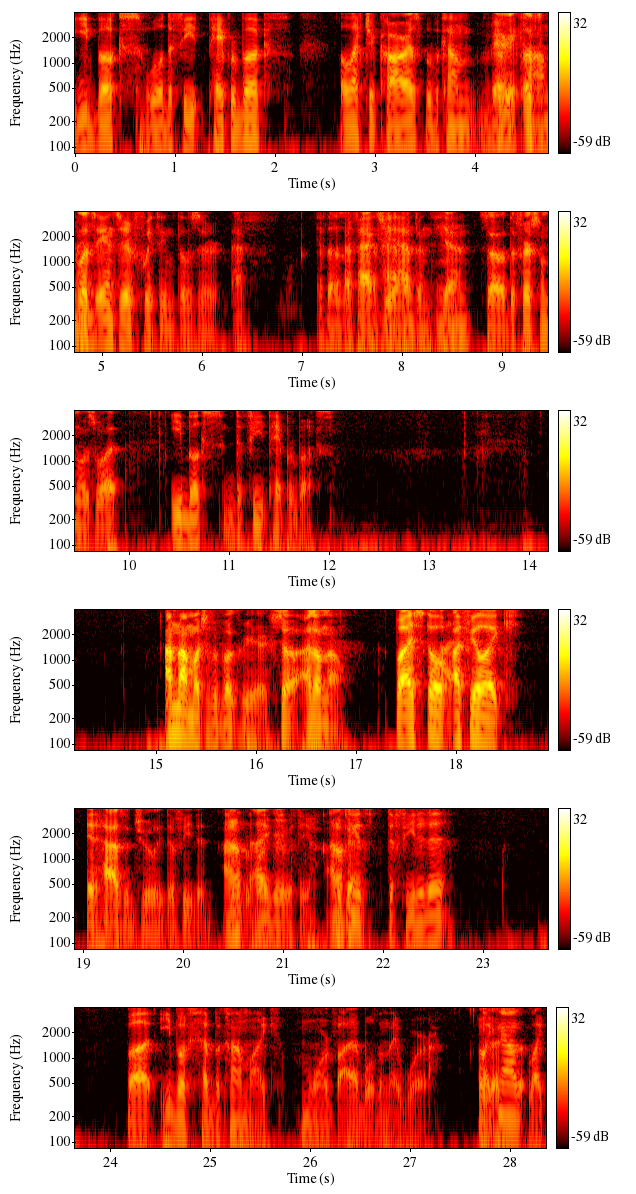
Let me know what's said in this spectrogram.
ebooks will defeat paper books, electric cars will become very okay, let's common. let's answer if we think those are have, if those have actually happened. Yeah. Mhm. So the first one was what? Ebooks defeat paper books. I'm not much of a book reader, so I don't know, but I still I- I, feel like it hasn't truly defeated. I don't I agree with you. I don't think it's defeated it. But ebooks have become like more viable than they were. Like Okay. now that like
